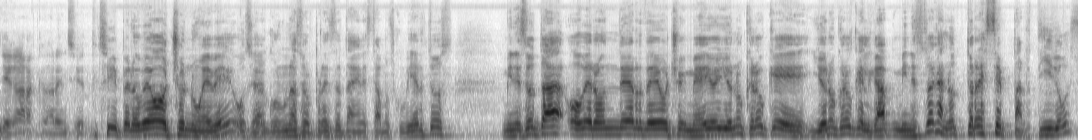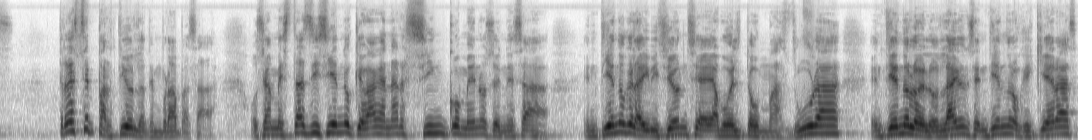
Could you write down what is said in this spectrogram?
llegar a quedar en 7. Sí, pero veo 8-9, o sea, Sí. con una sorpresa también estamos cubiertos. Minnesota over-under de 8 y medio. Yo no creo que yo no creo que el gap Minnesota ganó 13 partidos. 13 partidos la temporada pasada. O sea, me estás diciendo que va a ganar 5 menos en esa Entiendo que la división se haya vuelto más dura, entiendo lo de los Lions, entiendo lo que quieras,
